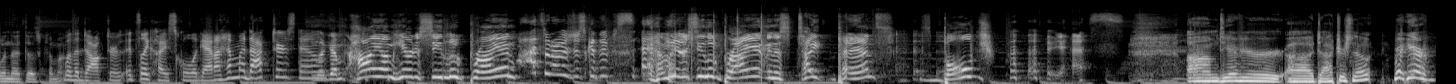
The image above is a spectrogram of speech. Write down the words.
When that does come out. With a doctor. It's like high school again. I have my doctor's now. like I'm hi, I'm here to see Luke Bryan. That's what I was just to say. I'm here to see Luke Bryan in his tight pants, his bulge. yes. Um, do you have your uh, doctor's note? Right here.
